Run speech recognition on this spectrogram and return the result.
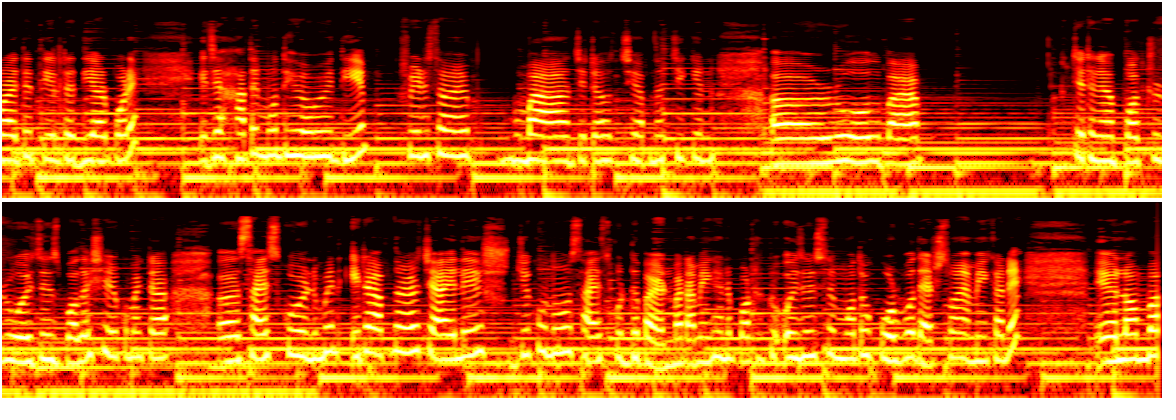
কড়াইতে তেলটা দেওয়ার পরে এই যে হাতের মধ্যে এভাবে দিয়ে ফ্রেন্ডস বা যেটা হচ্ছে আপনার চিকেন রোল বা যেটাকে পটেটো ওয়েজেস বলে, সেরকম একটা সাইজ করে নেবেন। এটা আপনারা চাইলে যে কোনো সাইজ করতে পারেন বাট আমি এখানে পটেটো ওয়েজেসের মতো করব দ্যাটস ওয়াই আমি এখানে লম্বা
